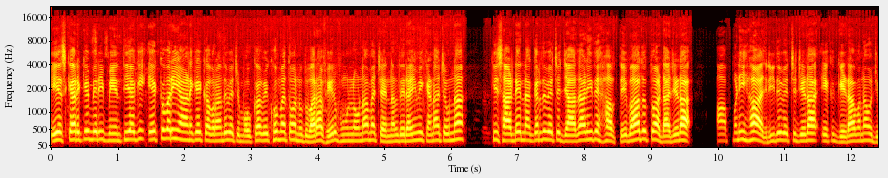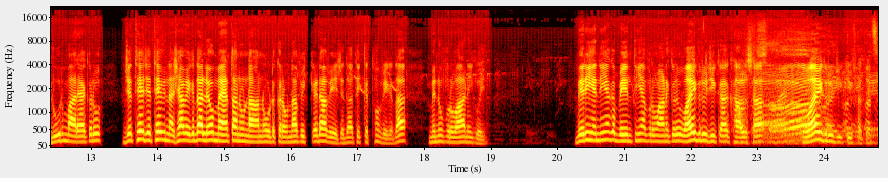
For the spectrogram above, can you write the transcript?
ਇਸ ਕਰਕੇ ਮੇਰੀ ਬੇਨਤੀ ਆ ਕਿ ਇੱਕ ਵਾਰੀ ਆਣ ਕੇ ਕਵਰਾਂ ਦੇ ਵਿੱਚ ਮੌਕਾ ਵੇਖੋ। ਮੈਂ ਤੁਹਾਨੂੰ ਦੁਬਾਰਾ ਫੇਰ ਫੋਨ ਲਾਉਣਾ। ਮੈਂ ਚੈਨਲ ਦੇ ਰਾਹੀਂ ਵੀ ਕਹਿਣਾ ਚਾਹੁੰਦਾ ਕਿ ਸਾਡੇ ਨਗਰ ਦੇ ਵਿੱਚ ਜ਼ਿਆਦਾ ਨਹੀਂ ਤੇ ਹਫ਼ਤੇ ਬਾਅਦ ਤੁਹਾਡਾ ਜਿਹੜਾ ਆਪਣੀ ਹਾਜ਼ਰੀ ਦੇ ਵਿੱਚ ਜਿਹੜਾ ਇੱਕ ਗੇੜਾ ਵਾ ਨਾ, ਉਹ ਜ਼ਰੂਰ ਮਾਰਿਆ ਕਰੋ। ਜਿੱਥੇ ਜਿੱਥੇ ਵੀ ਨਸ਼ਾ ਵਿਕਦਾ, ਲਿਓ, ਮੈਂ ਤੁਹਾਨੂੰ ਨਾਂ ਨੋਟ ਕਰਾਉਣਾ ਵੀ ਕਿਹੜਾ ਵੇਚਦਾ ਤੇ ਕਿੱਥੋਂ ਵਿਕਦਾ। ਮੈਨੂੰ ਪਰਵਾਹ ਨਹੀਂ ਕੋਈ। ਮੇਰੀ ਇੰਨੀਆਂ ਕੁ ਬੇਨਤੀਆਂ ਪ੍ਰਵਾਨ ਕਰਿਓ। ਵਾਹਿਗੁਰੂ ਜੀ ਕਾ ਖਾਲਸਾ, ਵਾਹਿਗੁਰੂ ਜੀ ਕੀ ਫਤਿਹ।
